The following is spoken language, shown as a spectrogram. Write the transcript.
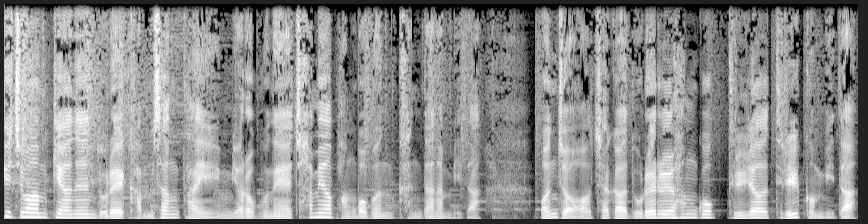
퀴즈와 함께하는 노래 감상 타임. 여러분의 참여 방법은 간단합니다. 먼저 제가 노래를 한 곡 들려드릴 겁니다.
